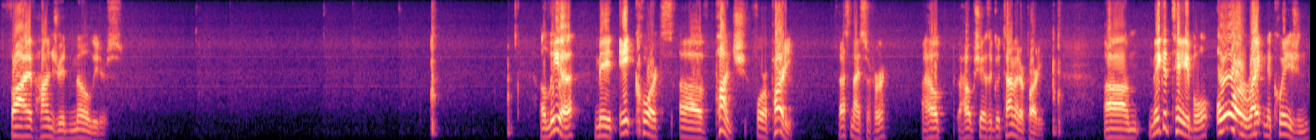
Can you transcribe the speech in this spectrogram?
500 milliliters. Aaliyah made eight quarts of punch for a party. That's nice of her. I hope I hope she has a good time at her party. Um, make a table or write an equation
